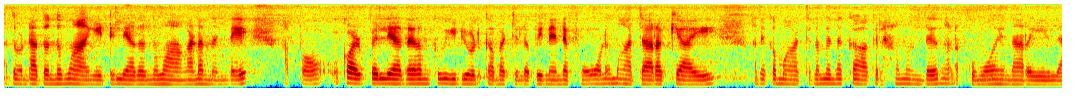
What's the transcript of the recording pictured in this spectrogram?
അതുകൊണ്ട് അതൊന്നും വാങ്ങിയിട്ടില്ല. അതൊന്നും വാങ്ങണം എന്നുണ്ടേ അപ്പോൾ കുഴപ്പമില്ലാതെ നമുക്ക് വീഡിയോ എടുക്കാൻ പറ്റുമല്ലോ പിന്നെ എന്റെ ഫോൺ മാറ്റാറൊക്കെ ആയി. അതൊക്കെ മാറ്റണം എന്നൊക്കെ ആഗ്രഹമുണ്ട്. നടക്കുമോ എന്നറിയില്ല.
